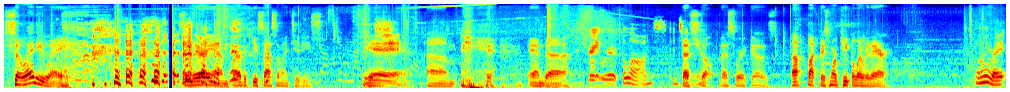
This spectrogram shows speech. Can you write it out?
So anyway, so there I am, barbecue sauce on my titties, Just giving my Yeah. um, and uh, Right where it belongs. that's Continue. the, that's where it goes. Oh fuck! There's more people over there. All right.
